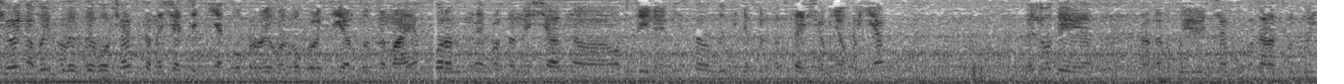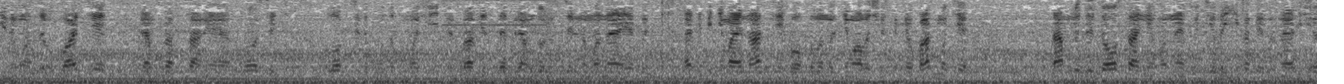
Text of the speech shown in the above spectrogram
Щойно виїхали з Вовчанська. На щастя, ніякого прориву з боку росіян тут немає. Ворог не просто нещадно обстрілює місто, летить абсолютно все, що в нього є. Люди евакуюються. Зараз от ми їдемо з евакуації. Прям са- самі просять хлопці, «Допом- допоможіть. Насправді це прям дуже сильно мене якось знаєте, піднімає настрій, бо коли ми знімали щось таке в Бахмуті, Там люди до останнього не хотіли їхати. Ви знаєте, що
